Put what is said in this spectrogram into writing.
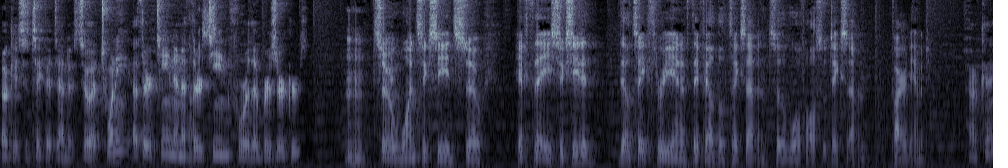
Okay, so take that down to so a twenty, a thirteen, and a thirteen for the berserkers. Mhm. So one succeeds. So if they succeeded, they'll take three, and if they fail, they'll take seven. So the wolf also takes seven fire damage. Okay.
